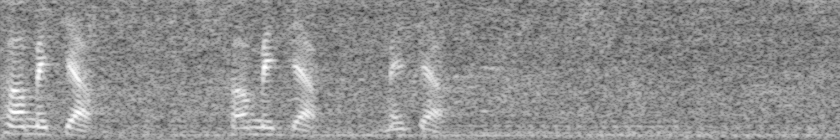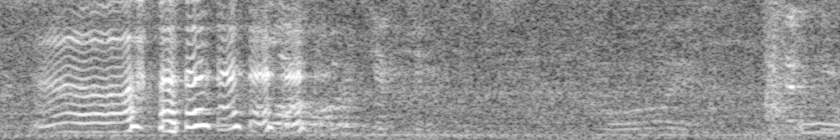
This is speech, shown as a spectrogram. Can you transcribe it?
พ่อไม่จับพ่อไม่จับ ไม่จับเออโอ้ยเจ็บเจ็บโอ้ยจะกิน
